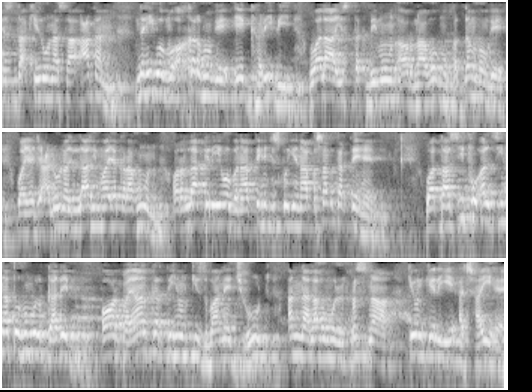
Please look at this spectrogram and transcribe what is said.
یستاخرون ساعتا نہیں وہ مؤخر ہوں گے ایک گھڑی بھی، ولا یستقدمون اور نہ وہ مقدم ہوں گے، ويجعلون لله ما يكرهون، اور اللہ کے لیے وہ بناتے ہیں جس کو یہ ناپسند کرتے ہیں۔ وہ تصیف السینہ تو القدب اور بیان کرتی ہیں ان کی زبانیں جھوٹ ان لحم الحسنہ کہ ان کے لیے اچھائی ہے۔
